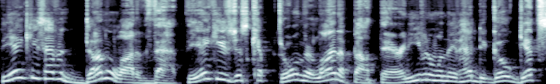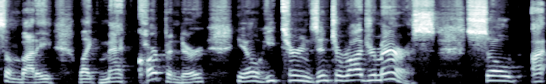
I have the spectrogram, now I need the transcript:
The Yankees haven't done a lot of that. The Yankees just kept throwing their lineup out there. And even when they've had to go get somebody like Matt Carpenter, you know, he turns into Roger Maris. So I,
